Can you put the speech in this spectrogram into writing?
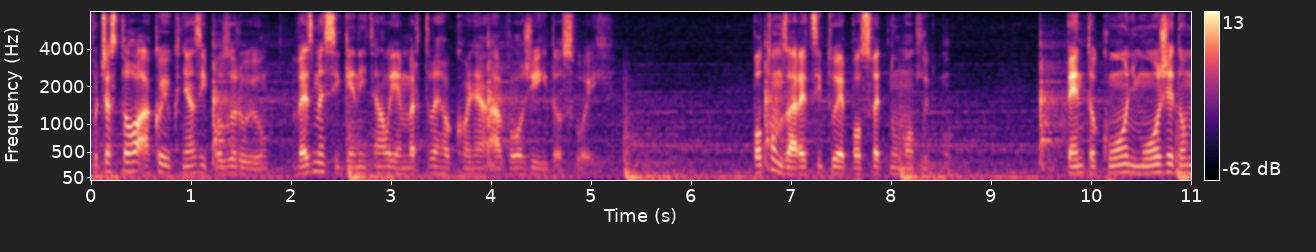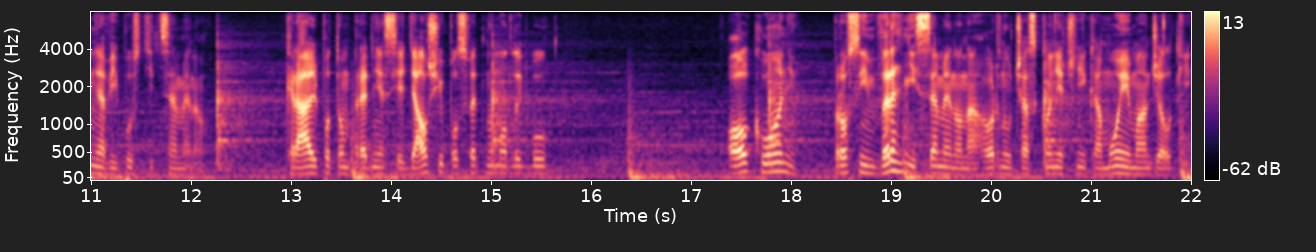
Počas toho, ako ju kňazi pozorujú, vezme si genitálie mŕtvého koňa a vloží ich do svojich. Potom zarecituje posvetnú modlitbu. Tento kôň môže do mňa vypustiť semeno. Kráľ potom predniesie ďalšiu posvetnú modlitbu. O kôň, prosím vrhni semeno na hornú časť konečníka mojej manželky.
